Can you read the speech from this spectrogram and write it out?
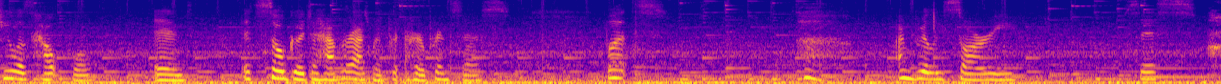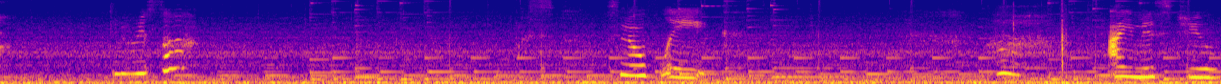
She was helpful, and it's so good to have her as my her princess. But I'm really sorry, sis. Marissa? S- Snowflake. I missed you.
